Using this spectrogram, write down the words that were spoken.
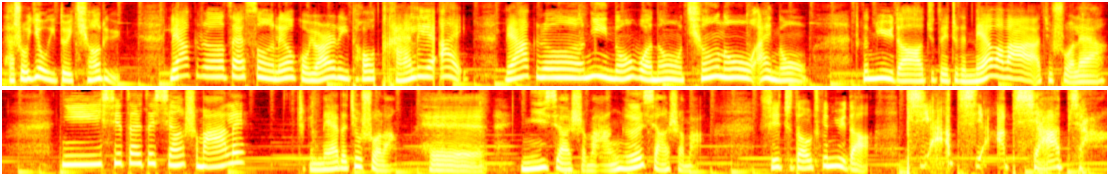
他说有一对情侣，两个人在森林公园里头谈恋爱，两个人你侬我侬，情侬爱侬。这个女的就对这个男娃娃就说了：“你现在在想什么嘞？”这个男的就说了：“嘿，你想什么，我想什么。”谁知道这个女的啪啪啪啪。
